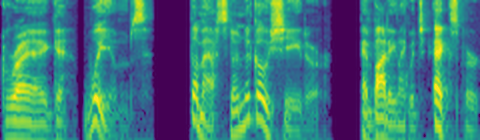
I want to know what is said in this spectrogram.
Greg Williams, the master negotiator and body language expert.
